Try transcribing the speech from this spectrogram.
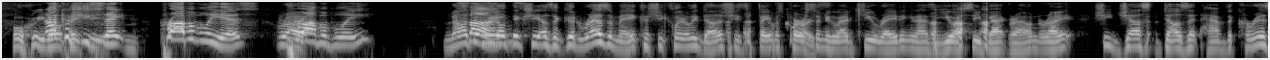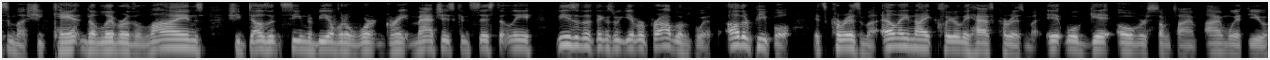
we Not don't because think she's she. Satan. Probably is. Right. Probably. Not that we don't think she has a good resume, because she clearly does. She's a famous person who had Q rating and has a UFC background, right? She just doesn't have the charisma. She can't deliver the lines. She doesn't seem to be able to work great matches consistently. These are the things we give her problems with. Other people, it's charisma. LA Knight clearly has charisma. It will get over sometime. I'm with you.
